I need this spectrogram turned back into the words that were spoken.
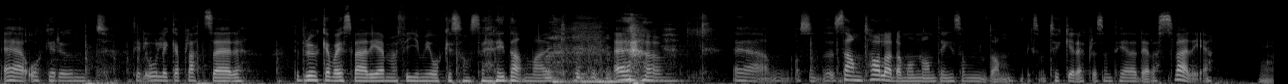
eh, åker runt till olika platser. Det brukar vara i Sverige men för Jimmy Åkesson så är det i Danmark. Ehm, och så samtalar de om någonting som de liksom tycker representerar deras Sverige. Mm.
